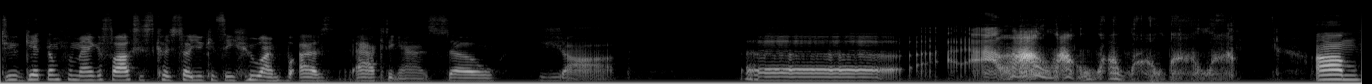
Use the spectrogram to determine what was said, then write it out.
do get them from Manga Fox is because so you can see who I'm as acting as. So, ja. Uh, um,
